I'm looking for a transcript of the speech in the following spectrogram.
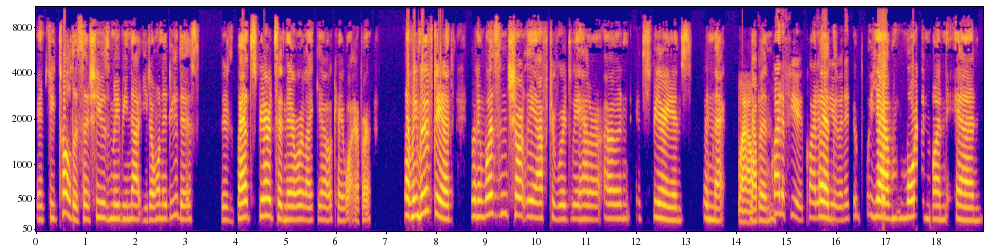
and she told us that she was moving out. You don't want to do this. There's bad spirits in there. We're like, yeah, okay, whatever. And we moved in, but it wasn't shortly afterwards we had our own experience in that wow cabin. quite a few quite a And- few and it Yeah, more than one. And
